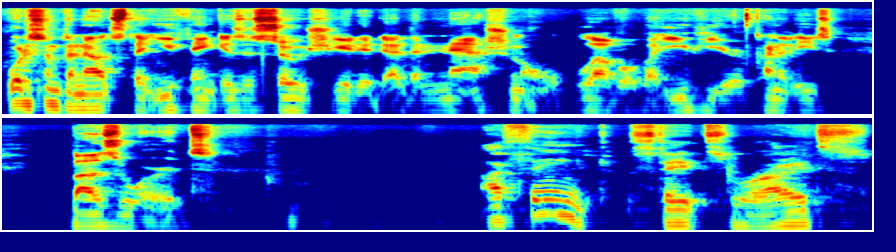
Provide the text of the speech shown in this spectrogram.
what is something else that you think is associated at the national level that you hear kind of these buzzwords? I think states' rights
